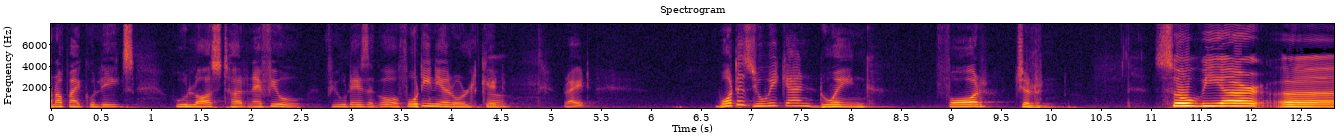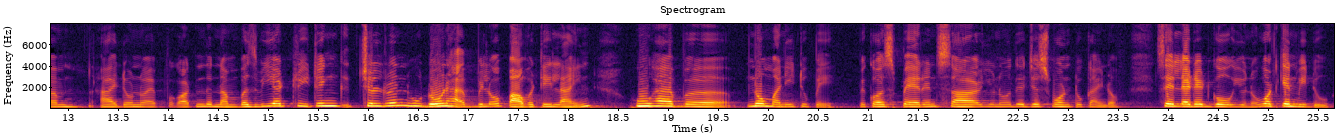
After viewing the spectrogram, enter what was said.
one of my colleagues who lost her nephew a few days ago, a 14 year old kid, Oh. right? What is YouWeCan doing for children? So we are, um, I don't know, I've forgotten the numbers. We are treating children who don't have below poverty line, who have uh, no money to pay because parents are, you know, they just want to kind of say, let it go, you know, what can we do?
